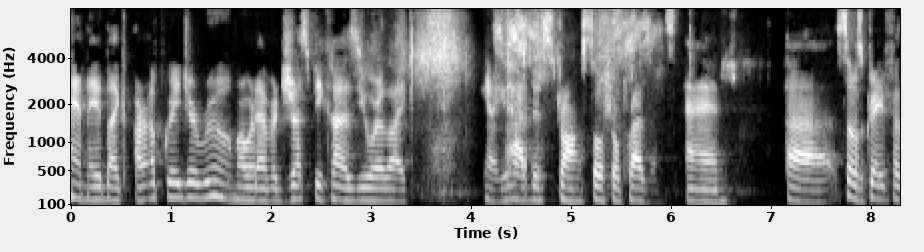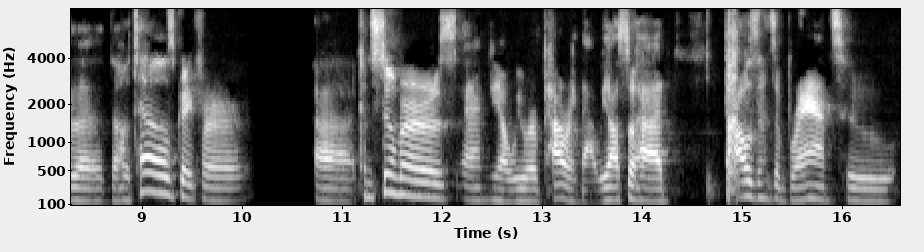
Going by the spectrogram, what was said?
and they'd like, "Or upgrade your room or whatever," just because you were like, you know, you had this strong social presence. And uh, so it was great for the the hotels, great for uh, consumers, and you know we were powering that. We also had thousands of brands who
